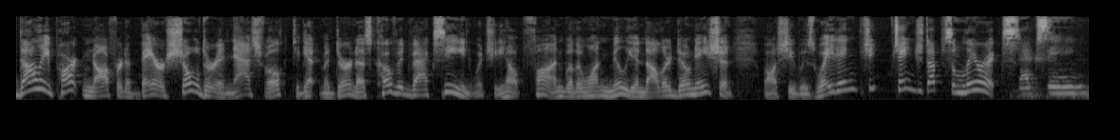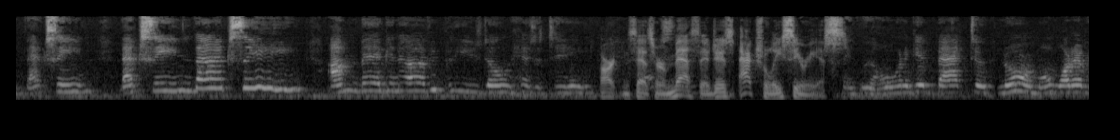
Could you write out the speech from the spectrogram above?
Dolly Parton offered a bare shoulder in Nashville to get Moderna's COVID vaccine, which she helped fund with a $1 million donation. While she was waiting, she changed up some lyrics. Vaccine, vaccine, vaccine, vaccine. I'm begging of you, please don't hesitate. Parton says her message is actually serious. I think we all want to get back to normal, whatever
